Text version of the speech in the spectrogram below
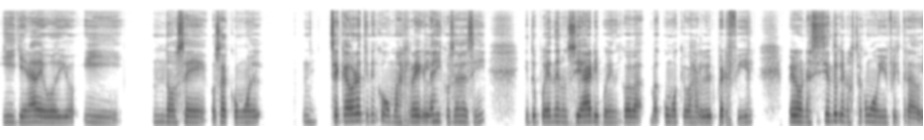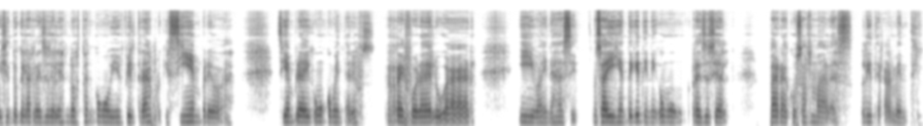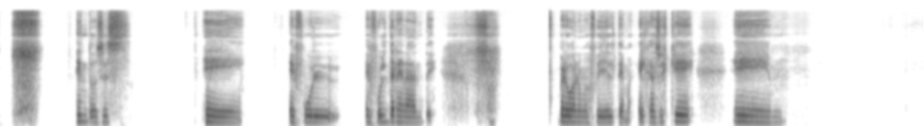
y llena de odio y no sé, o sea, mm, sé que ahora tienen como más reglas y cosas así y tú puedes denunciar y pueden como que bajarle el perfil, pero aún así siento que no está como bien filtrado y siento que las redes sociales no están como bien filtradas porque siempre va, siempre hay como comentarios re fuera de lugar y vainas así. O sea, hay gente que tiene como red social para cosas malas, literalmente. Entonces, eh, es full, es full drenante. Pero bueno, me fui del tema. El caso es que, em,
